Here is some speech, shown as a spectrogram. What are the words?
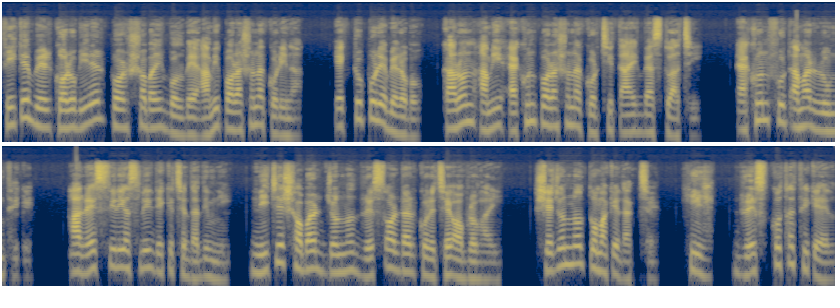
থেকে বের করো। বিয়ের পর সবাই বলবে, আমি পড়াশোনা করি না। একটু পরে বেরোবো, কারণ আমি এখন পড়াশোনা করছি, তাই ব্যস্ত আছি। এখন ফুট আমার রুম থেকে। আর এস সিরিয়াসলি ডেকেছে দাদিমনি। নিচে সবার জন্য ড্রেস অর্ডার করেছে অব্র ভাই। সেজন্য তোমাকে ডাকছে। হি ড্রেস কোথা থেকে এল?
